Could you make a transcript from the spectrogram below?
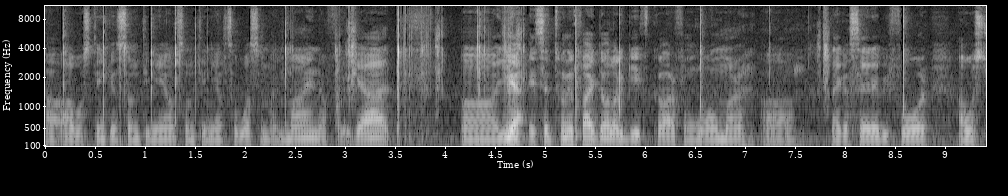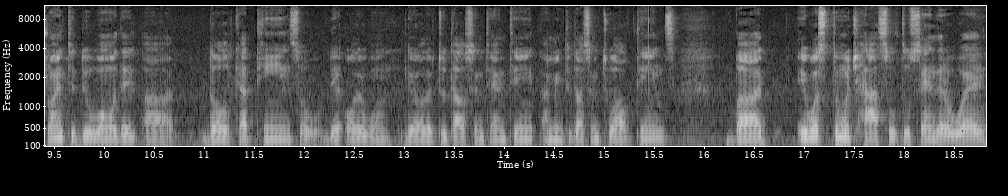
I was thinking something else, something else was in my mind, I forgot. Uh, yeah, it's a $25 gift card from Walmart. Uh, like I said it before, I was trying to do one of the uh, doll cat teens or the other one the other 2010 teen i mean 2012 teens but it was too much hassle to send it away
